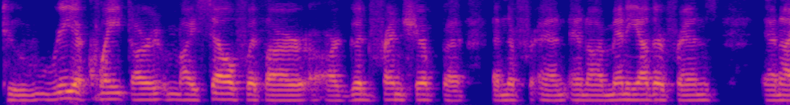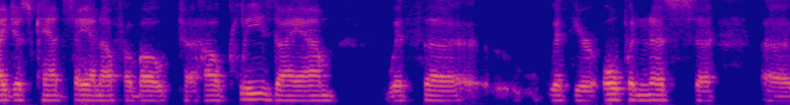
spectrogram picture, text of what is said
to reacquaint our myself with our our good friendship uh, and the and and our many other friends and I just can't say enough about uh, how pleased I am with uh, with your openness uh, uh,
